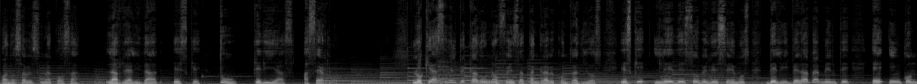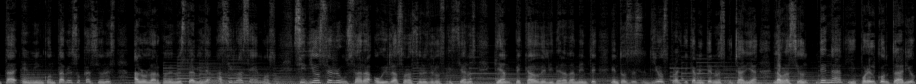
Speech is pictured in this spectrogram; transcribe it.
Cuando sabes una cosa, la realidad es que tú querías hacerlo. Lo que hace del pecado una ofensa tan grave contra Dios es que le desobedecemos deliberadamente e en incontables ocasiones a lo largo de nuestra vida. Así lo hacemos. Si Dios se rehusara a oír las oraciones de los cristianos que han pecado deliberadamente, entonces Dios prácticamente no escucharía la oración de nadie. Por el contrario,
